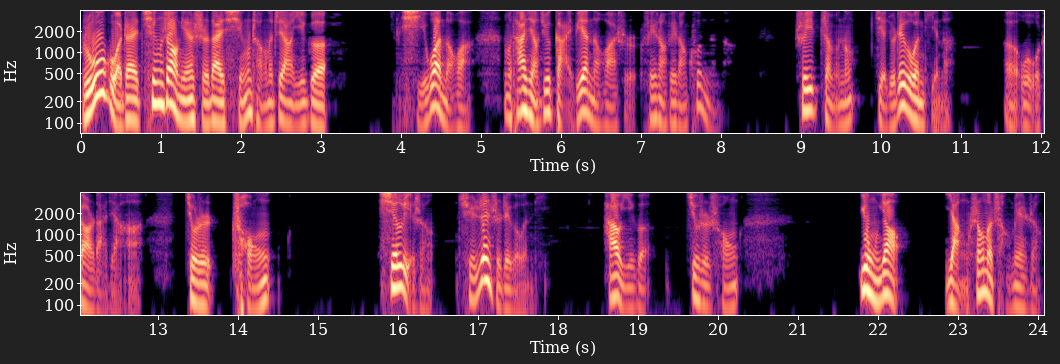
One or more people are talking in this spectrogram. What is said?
如果在青少年时代形成的这样一个。习惯的话，那么他想去改变的话是非常非常困难的。所以怎么能解决这个问题呢？呃，我我告诉大家啊，就是从心理上去认识这个问题，还有一个就是从用药养生的层面上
